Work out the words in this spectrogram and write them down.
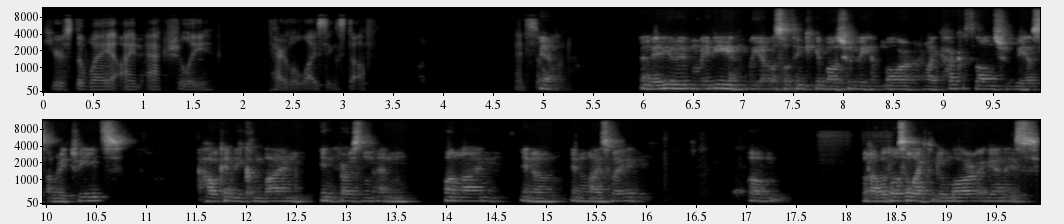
Here's the way I'm actually parallelizing stuff, and so yeah. on. And maybe maybe we are also thinking about should we have more like hackathons? Should we have some retreats? How can we combine in person and online, you know, in a nice way? Um, what I would also like to do more again is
